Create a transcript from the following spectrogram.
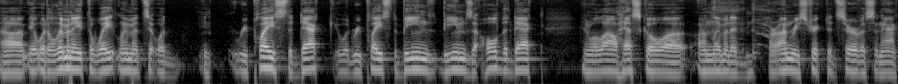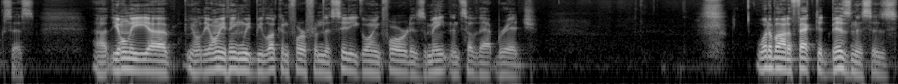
Um, it would eliminate the weight limits. It would replace the deck, it would replace the beams, beams that hold the deck, and will allow HESCO uh, unlimited or unrestricted service and access. Uh, the only, uh, you know, the only thing we'd be looking for from the city going forward is the maintenance of that bridge. What about affected businesses?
